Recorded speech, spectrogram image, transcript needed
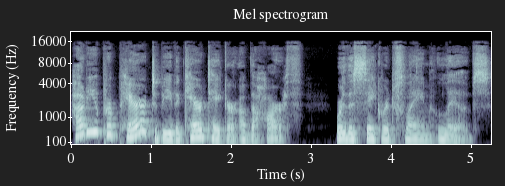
How do you prepare to be the caretaker of the hearth where the sacred flame lives?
